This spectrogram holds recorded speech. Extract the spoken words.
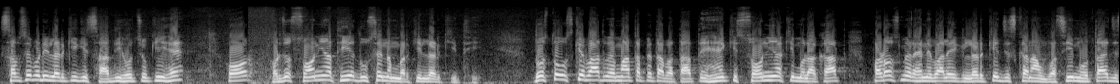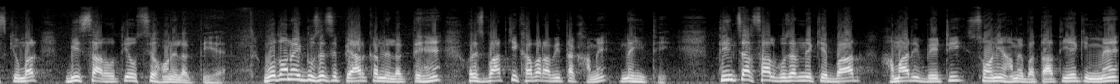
सबसे बड़ी लड़की की शादी हो चुकी है और और जो सोनिया थी, ये दूसरे नंबर की लड़की थी। दोस्तों, उसके बाद वह माता पिता बताते हैं कि सोनिया की मुलाकात पड़ोस में रहने वाले एक लड़के जिसका नाम वसीम होता है, जिसकी उम्र 20 साल होती है, उससे होने लगती है। वो दोनों एक दूसरे से प्यार करने लगते हैं और इस बात की खबर अभी तक हमें नहीं थी। तीन चार साल गुजरने के बाद हमारी बेटी सोनिया हमें बताती है कि मैं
